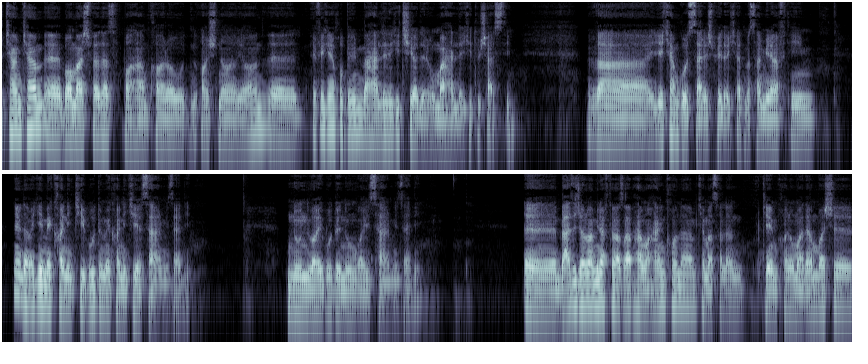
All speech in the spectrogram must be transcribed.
کم کم با مشورت از با همکارا و آشنایان به فکر خب ببین محله دیگه چیا داره اون محله که توش هستیم. و یکم گسترش پیدا کرد. مثلا می‌رفتیم نمی‌دونم اگه مکانیکی بود و مکانیکی سر می‌زدیم. نونوایی بود به نونوایی سر می‌زدیم. بعضی جا من می‌رفتم از قبل هماهنگ کنم که مثلا که امکان اومدن باشه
